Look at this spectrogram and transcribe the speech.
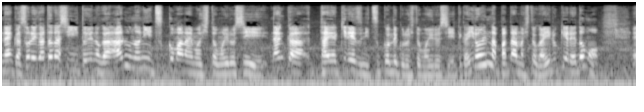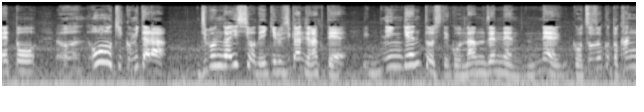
なんかそれが正しいというのがあるのに突っ込まない人もいるし、なんかタイヤ切れずに突っ込んでくる人もいるし、てかいろんなパターンの人がいるけれども、えっと、大きく見たら自分が一生で生きる時間じゃなくて、人間としてこう何千年ね、こう続くと考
